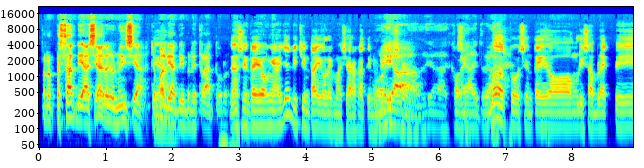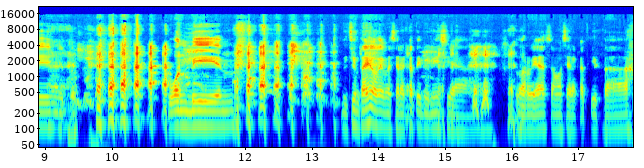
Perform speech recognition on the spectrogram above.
terpesat di Asia dan Indonesia. Coba Iya. lihat di literatur. Dan Sinteyongnya aja dicintai oleh masyarakat Oh Indonesia. iya, ya Korea itu ya. Betul, Sinteyong, Lisa Blackpink Eh. gitu. Won Bin. Dicintai oleh masyarakat Indonesia. Luar biasa masyarakat kita.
